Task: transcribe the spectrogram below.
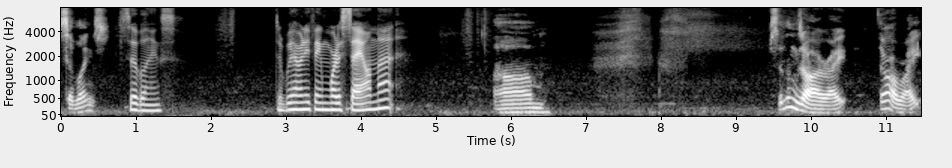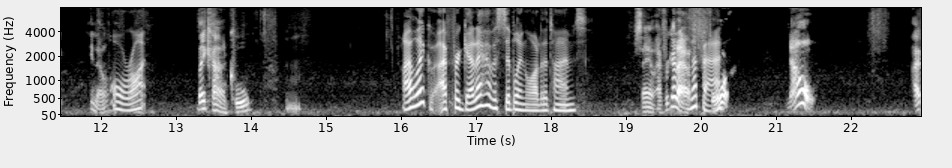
Siblings. Siblings. Did we have anything more to say on that? Um, siblings are all right. They're all right. You know, All right. they kind of cool. I like. I forget I have a sibling a lot of the times. Same. I forget I have Is that bad? four. No, I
